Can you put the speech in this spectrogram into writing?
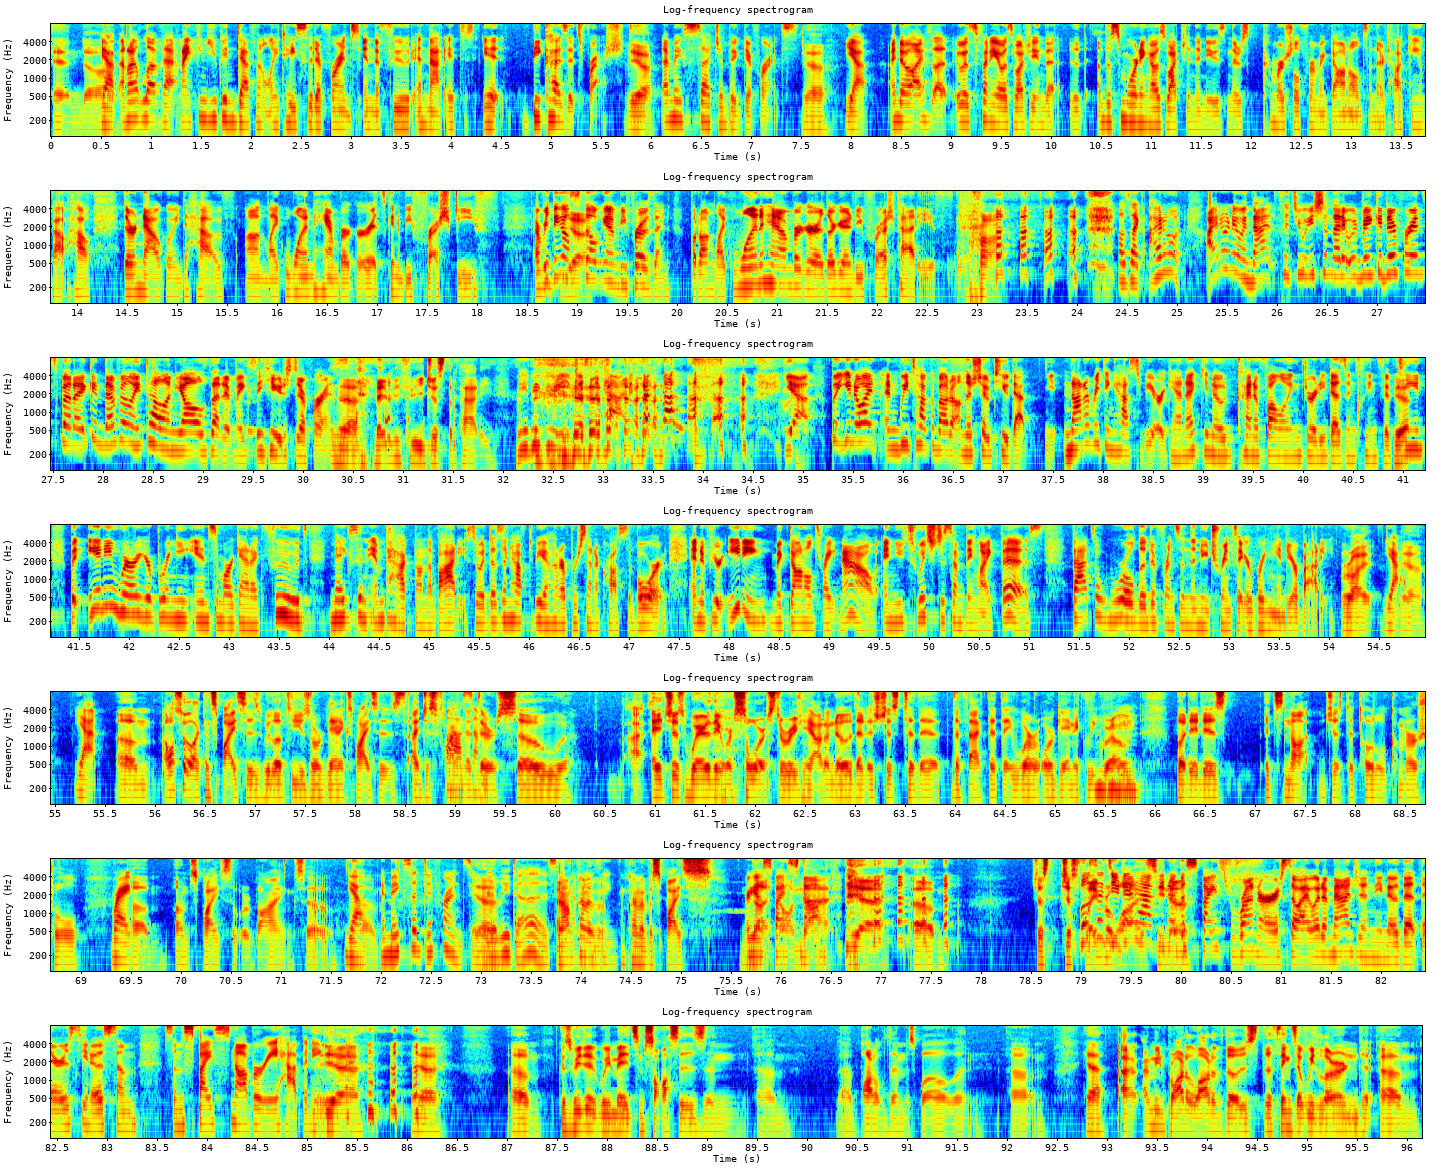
And uh, Yeah, and I love that, and I think you can definitely taste the difference in the food, and that it's it because it's fresh. Yeah. that makes such a big difference. yeah, Yeah, I know. I thought it was funny. I was watching the this morning. I was watching the news, and there's commercial for McDonald's, and they're talking about how they're now going to have on like one hamburger, it's going to be fresh beef. Everything else is Yeah. still going to be frozen, but on like one hamburger, they're going to do fresh patties. I was like, I don't, I don't know in that situation that it would make a difference, but I can definitely tell in y'all's that it makes a huge difference. yeah. Maybe if you eat just the patty. Maybe if you eat just the pat. yeah, but you know, what? and we talk about it on the show too that not everything has to be organic. You know, kind of following Dirty Dozen Clean 15, but anywhere you're bringing in some organic foods makes an impact on the body. So it doesn't have to be 100% across the board. And if you're eating McDonald's right now and you switch to something like this, that's a world of difference in the nutrients that you're bringing into your body. Right. Yeah. Yeah. Yeah. Um, also, like in spices, we love to use organic spices. I just find Awesome. that they're so. I- It's just where they were sourced originally. I don't know that it's just to the the fact that they were organically Mm-hmm. grown, but it is. It's not just a total commercial Right. um, um, spice that we're buying. So Yeah. um, it makes a difference. It yeah. really does. and I'm It's kind of I'm kind of a spice. Are you a spice on snob? That. Yeah. Um, just just Well, flavor since you did wise, have, you know, the spiced runner, so I would imagine, you know, that there's, you know, some some spice snobbery happening. yeah, yeah. Because we did, we made some sauces and um, uh, bottled them as well, and um, yeah, I, I mean, brought a lot of those the things that we learned um,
